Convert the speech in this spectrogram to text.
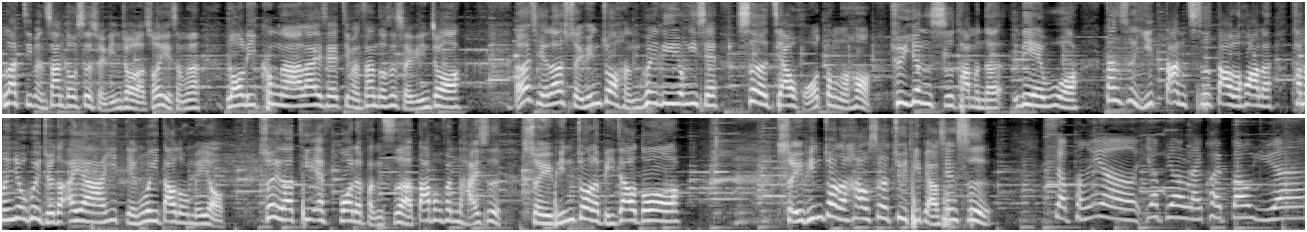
那基本上都是水瓶座了，所以什么萝莉控啊，那一些基本上都是水瓶座哦。而且呢，水瓶座很会利用一些社交活动哦，哈，去认识他们的猎物哦。但是，一旦吃到的话呢，他们又会觉得，哎呀，一点味道都没有。所以呢，TFBOY 的粉丝啊，大部分还是水瓶座的比较多哦。水瓶座的好色具体表现是：小朋友要不要来块鲍鱼啊？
